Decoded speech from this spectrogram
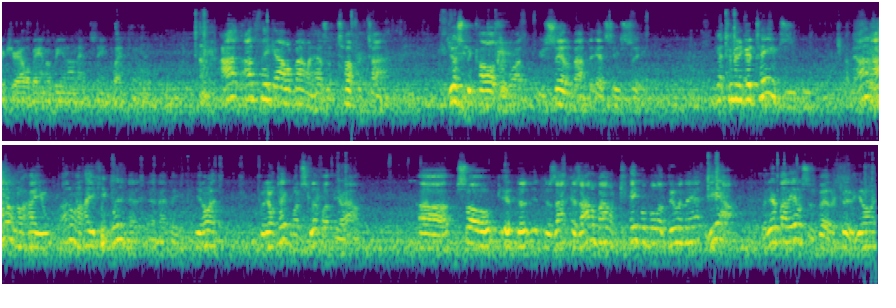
picture Alabama being on that same plateau? I, I think Alabama has a tougher time just because of what you said about the SEC. You got too many good teams. I mean, I, I don't know how you I don't know how you keep winning that in that league. You know what? If we don't take one slip up, you're out. Uh, so it, it, does that, is Alabama capable of doing that? Yeah, but everybody else is better too. You know what?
